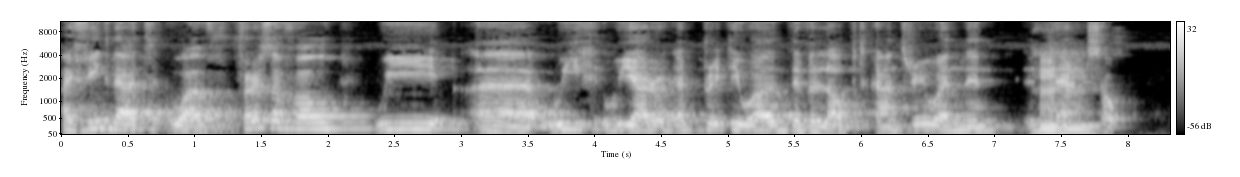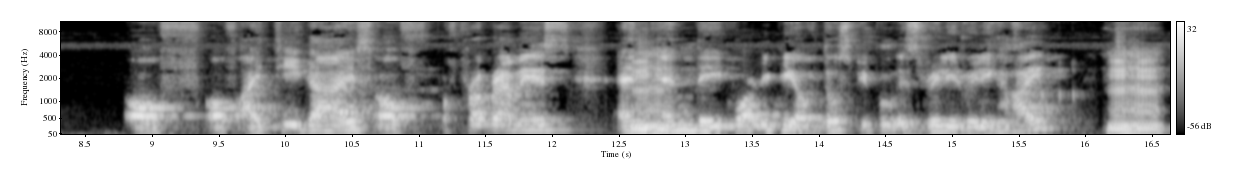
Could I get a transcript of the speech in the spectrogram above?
I think that well, first of all, we uh, we we are a pretty well developed country when in, in mm-hmm. terms of of of IT guys, of, of programmers, and mm-hmm. and the quality of those people is really really high. Mm-hmm.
